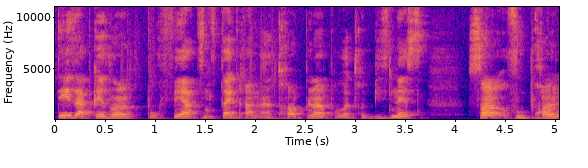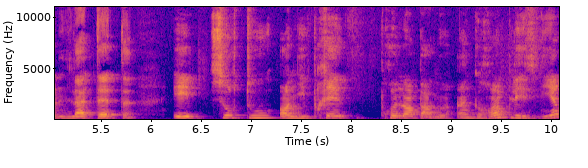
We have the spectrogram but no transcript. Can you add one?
dès à présent pour faire d'Instagram un tremplin pour votre business sans vous prendre la tête et surtout en y prenant pardon, un grand plaisir.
